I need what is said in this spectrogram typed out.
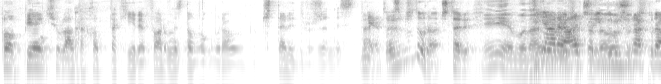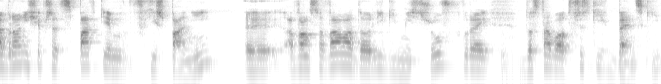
po pięciu latach od takiej reformy znowu grały cztery drużyny. z Nie, to jest bzdura. Cztery. Nie, nie, bo Villarreal, się czyli drużyna, że- która broni się przed spadkiem w Hiszpanii, awansowała do Ligi Mistrzów, w której dostała od wszystkich Bęcki,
